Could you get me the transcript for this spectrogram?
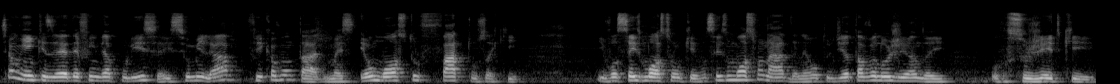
Se alguém quiser defender a polícia e se humilhar, fica à vontade, mas eu mostro fatos aqui. E vocês mostram o quê? Vocês não mostram nada, né? Outro dia eu tava elogiando aí o sujeito que,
